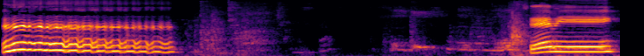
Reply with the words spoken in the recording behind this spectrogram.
Sammy.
